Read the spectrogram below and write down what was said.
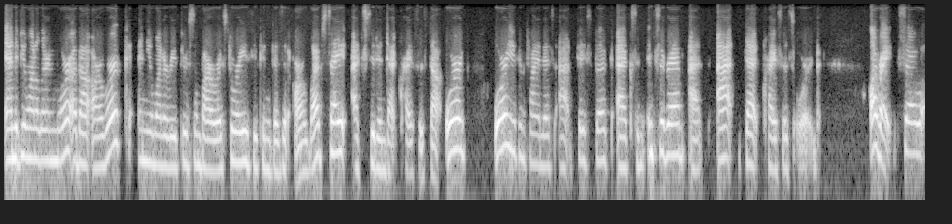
And if you want to learn more about our work and you want to read through some borrower stories, you can visit our website at studentdebtcrisis.org, or you can find us at Facebook, X, and Instagram at, at debtcrisis.org. All right, so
